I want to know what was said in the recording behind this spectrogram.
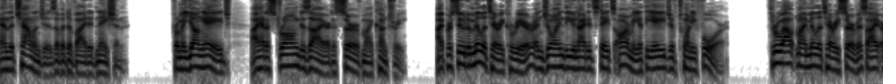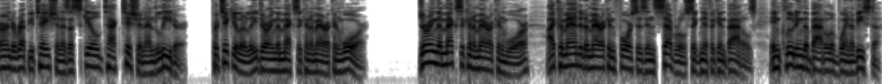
and the challenges of a divided nation. From a young age, I had a strong desire to serve my country. I pursued a military career and joined the United States Army at the age of 24. Throughout my military service, I earned a reputation as a skilled tactician and leader, particularly during the Mexican-American War. During the Mexican-American War, I commanded American forces in several significant battles, including the Battle of Buena Vista.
